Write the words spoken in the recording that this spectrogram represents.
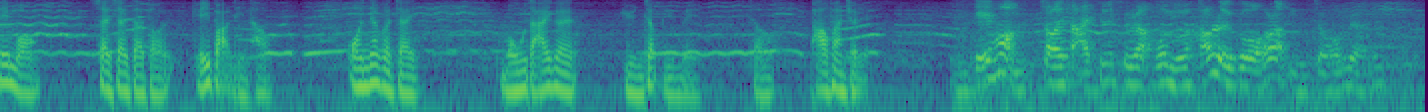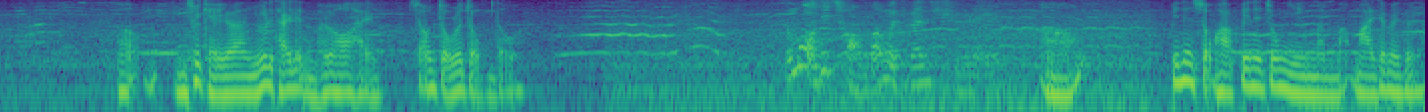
希望世世代代幾百年後，按一個掣，冇帶嘅原汁原味就跑翻出嚟。年紀可能再大少少啦，會唔會考慮過可能唔做咁樣唔出奇㗎，如果你體力唔許可，係想做都做唔到。咁可能啲藏品會點樣處理？啊，邊啲熟客，邊啲中意，咪賣賣咗俾佢咯。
